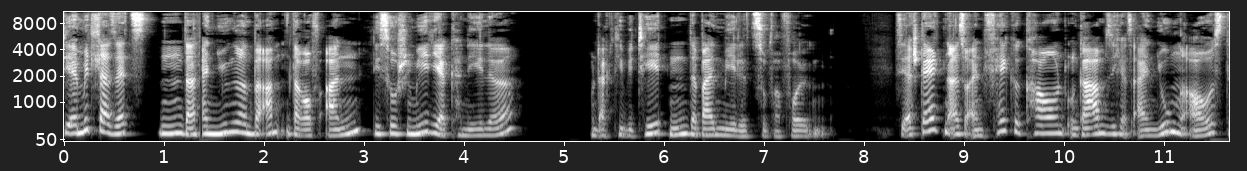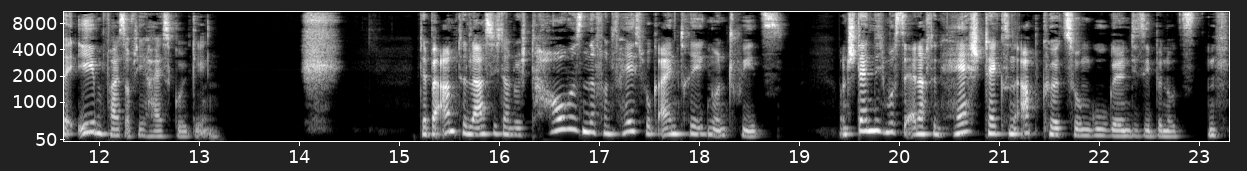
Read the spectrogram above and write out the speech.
Die Ermittler setzten dann einen jüngeren Beamten darauf an, die Social-Media-Kanäle und Aktivitäten der beiden Mädels zu verfolgen. Sie erstellten also einen Fake-Account und gaben sich als einen Jungen aus, der ebenfalls auf die Highschool ging. Der Beamte las sich dann durch tausende von Facebook-Einträgen und Tweets. Und ständig musste er nach den Hashtags und Abkürzungen googeln, die sie benutzten.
